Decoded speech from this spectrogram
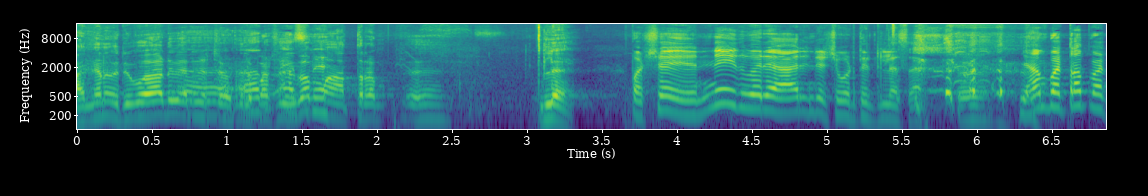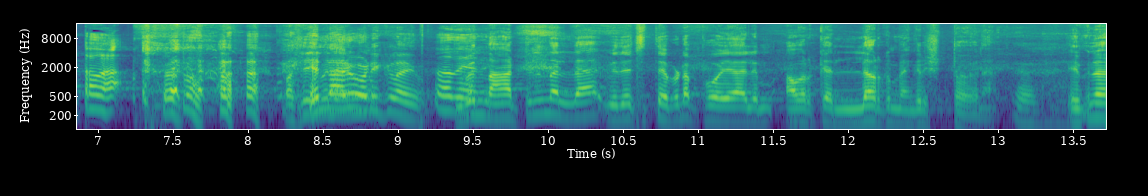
അങ്ങനെ ഒരുപാട് പേര് രക്ഷപ്പെട്ടു പക്ഷെ ഇവൻ മാത്രം അല്ലേ പക്ഷെ എന്നെ ഇതുവരെ ആരും രക്ഷപ്പെടുത്തിട്ടില്ല സാർ. ഞാൻ പെട്ട പെട്ടതാ. പക്ഷേ എല്ലാവരും ഓടിക്കളയും. ഇവൻ നാട്ടിൽ നിന്നല്ല വിദേശത്ത് എവിടെ പോയാലും അവർക്ക് എല്ലാവർക്കും ഭയങ്കര ഇഷ്ടമാണ് ഇവന്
